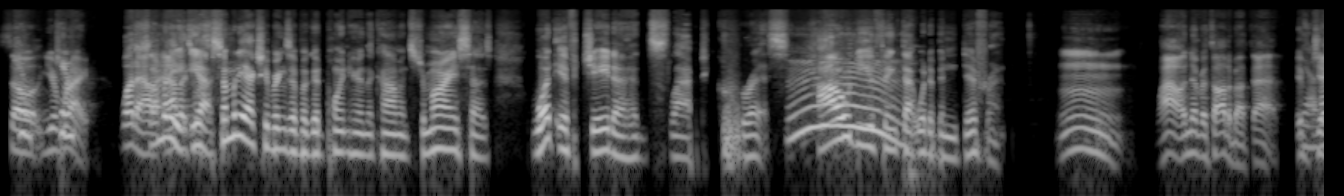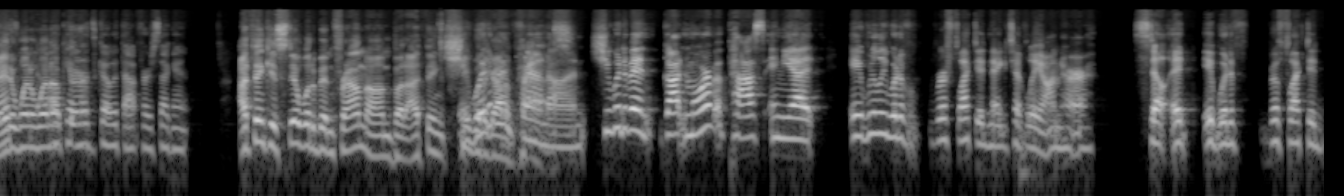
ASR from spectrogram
So Can- you're can- right. What Alex? Somebody, Alex yeah, somebody actually brings up a good point here in the comments. Jamari says, "What if Jada had slapped Chris? How do you think Mm. that would have been different?" Mm, wow, I never thought about that. If Yeah, Jada that's- went went up okay, there, let's go with that for a second. I think it still would have been frowned on, but I think she would would have have got been a frowned pass. on. She would have been gotten more of a pass, and yet it really would have reflected negatively on her. Still, it it would have reflected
